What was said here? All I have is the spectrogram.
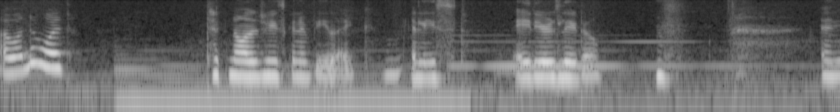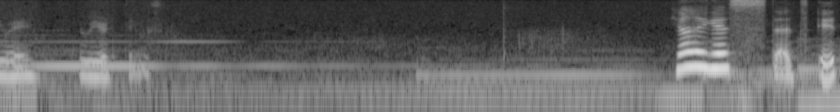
I wonder what technology is gonna be like at least eight years later. anyway, weird things. Yeah, I guess that's it.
